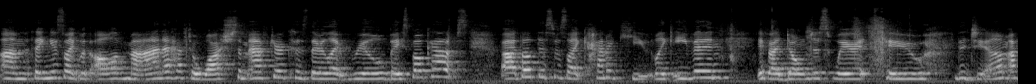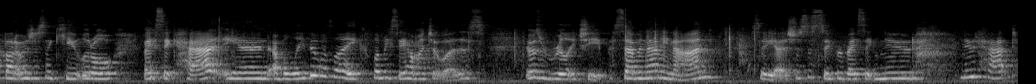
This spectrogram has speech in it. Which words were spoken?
um, the thing is like with all of mine, I have to wash them after because they're like real baseball caps. But I thought this was like kind of cute. Like even if I don't just wear it to the gym, I thought it was just a cute little basic hat and I believe it was like, let me see how much it was. It was really cheap, $7.99. So yeah, it's just a super basic nude nude hat.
